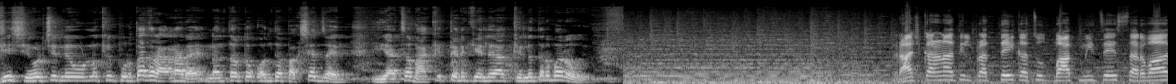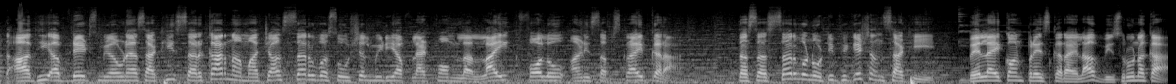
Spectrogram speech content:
ही शेवटची निवडणुकी पुरताच राहणार आहे. नंतर तो कोणत्या पक्षात जाईल याचं भाकीत त्याने केलं केलं तर बरं होईल. राजकारणातील प्रत्येक अचूक बातमीचे सर्वात आधी अपडेट्स मिळवण्यासाठी सरकारनामाच्या सर्व सोशल मीडिया प्लॅटफॉर्मला लाईक फॉलो आणि सबस्क्राईब करा. तसंच सर्व नोटिफिकेशनसाठी बेल आयकॉन प्रेस करायला विसरू नका.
